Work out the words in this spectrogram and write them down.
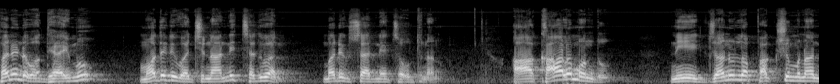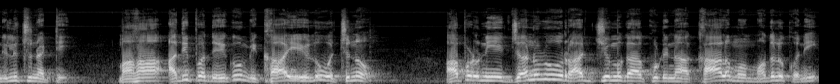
పన్నెండవ అధ్యాయము మొదటి వచనాన్ని చదివాను. మరొకసారి నేను చదువుతున్నాను. ఆ కాలమందు నీ జనుల పక్షమున నిలుచునట్టి మహా అధిపతికు మిఖాయిలు వచ్చును. అప్పుడు నీ జనులు రాజ్యముగా కూడిన కాలము మొదలుకొని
